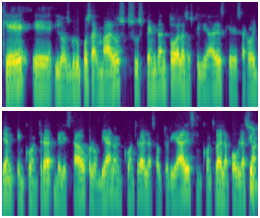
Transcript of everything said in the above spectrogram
que eh, los grupos armados suspendan todas las hostilidades que desarrollan en contra del Estado colombiano, en contra de las autoridades, en contra de la población.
